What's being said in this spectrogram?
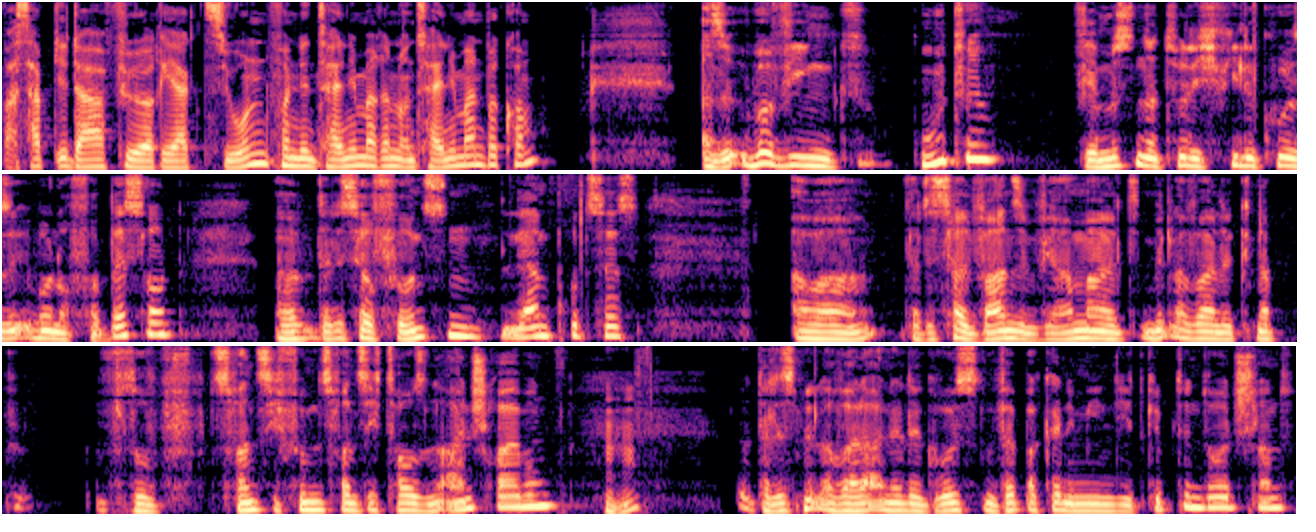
Was habt ihr da für Reaktionen von den Teilnehmerinnen und Teilnehmern bekommen? Also überwiegend gute. Wir müssen natürlich viele Kurse immer noch verbessern. Äh, das ist ja für uns ein Lernprozess. Aber das ist halt Wahnsinn. Wir haben halt mittlerweile knapp so 20, 25.000 Einschreibungen. Mhm. Das ist mittlerweile eine der größten Webakademien, die es gibt in Deutschland.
